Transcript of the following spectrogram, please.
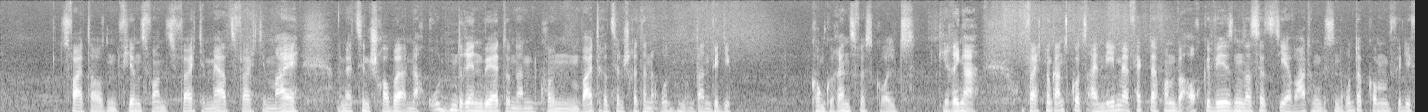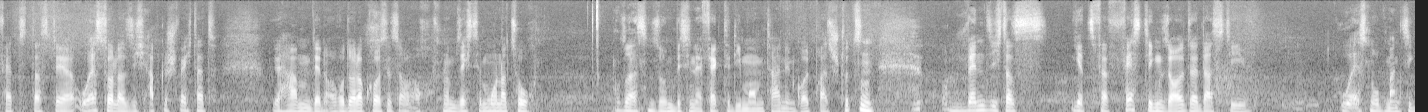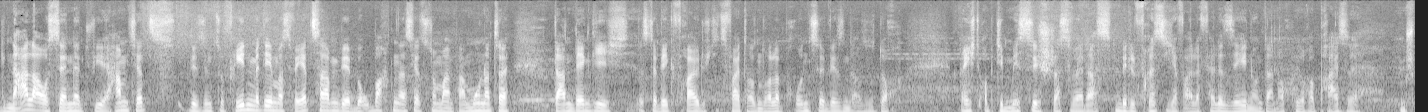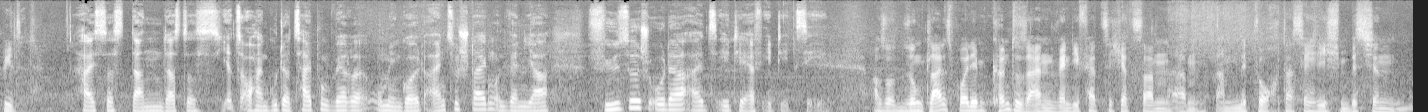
2024, vielleicht im März, vielleicht im Mai an der Zinsschraube nach unten drehen wird und dann kommen weitere Zinsschritte nach unten und dann wird die Konkurrenz fürs Gold geringer. Und vielleicht nur ganz kurz ein Nebeneffekt davon war auch gewesen, dass jetzt die Erwartungen ein bisschen runterkommen für die FED, dass der US-Dollar sich abgeschwächt hat. Wir haben den Euro-Dollar-Kurs jetzt auch auf einem 16-Monats-Hoch. Also das sind so ein bisschen Effekte, die momentan den Goldpreis stützen. Wenn sich das jetzt verfestigen sollte, dass die US-Notenbank Signale aussendet, wir haben es jetzt, wir sind zufrieden mit dem, was wir jetzt haben, wir beobachten das jetzt noch mal ein paar Monate, dann denke ich, ist der Weg frei durch die 2000 Dollar pro Unze. Wir sind also doch recht optimistisch, dass wir das mittelfristig auf alle Fälle sehen und dann auch höhere Preise im Spiel sind. Heißt das dann, dass das jetzt auch ein guter Zeitpunkt wäre, um in Gold einzusteigen? Und wenn ja, physisch oder als ETF, ETC? Also so ein kleines Problem könnte sein, wenn die FED sich jetzt dann ähm, am Mittwoch tatsächlich ein bisschen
